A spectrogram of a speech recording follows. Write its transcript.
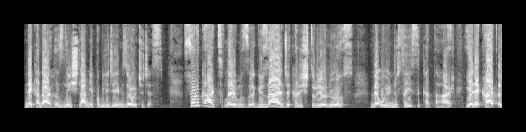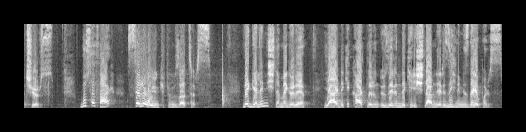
Ne kadar hızlı işlem yapabileceğimizi ölçeceğiz. Soru kartlarımızı güzelce karıştırıyoruz ve oyuncu sayısı kadar yere kart açıyoruz. Bu sefer sarı oyun küpümüzü atarız. Ve gelen işleme göre yerdeki kartların üzerindeki işlemleri zihnimizde yaparız.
